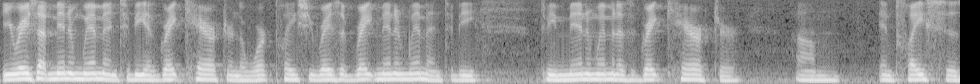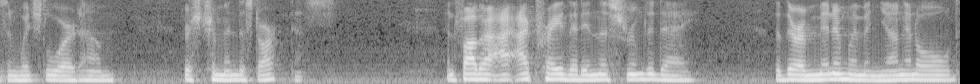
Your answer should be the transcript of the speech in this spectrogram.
You raise up men and women to be of great character in the workplace. You raise up great men and women to be, to be men and women of great character um, in places in which, Lord, um, there's tremendous darkness. And Father, I, I pray that in this room today, that there are men and women, young and old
